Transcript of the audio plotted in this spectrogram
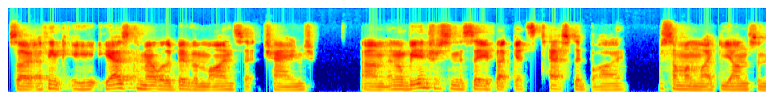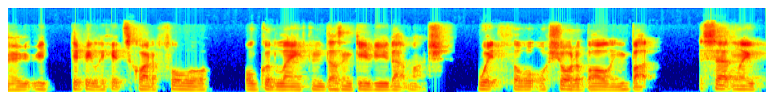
So I think he, he has come out with a bit of a mindset change. Um, and it'll be interesting to see if that gets tested by someone like Jansen, who, who typically hits quite a full or, or good length and doesn't give you that much width or, or shorter bowling. But certainly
